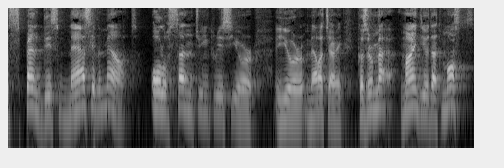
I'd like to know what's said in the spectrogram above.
spend this massive amount all of a sudden to increase your, your military, because remind you that most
